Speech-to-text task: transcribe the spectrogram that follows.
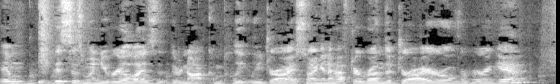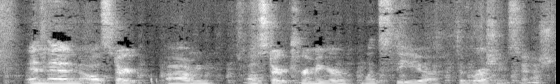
and this is when you realize that they're not completely dry. So I'm going to have to run the dryer over her again. And then I'll start, um, I'll start trimming her once the, uh, the brushing's finished.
